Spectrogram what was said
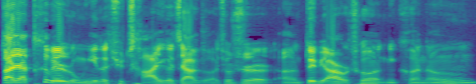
大家特别容易的去查一个价格，就是嗯、呃对比二手车，你可能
